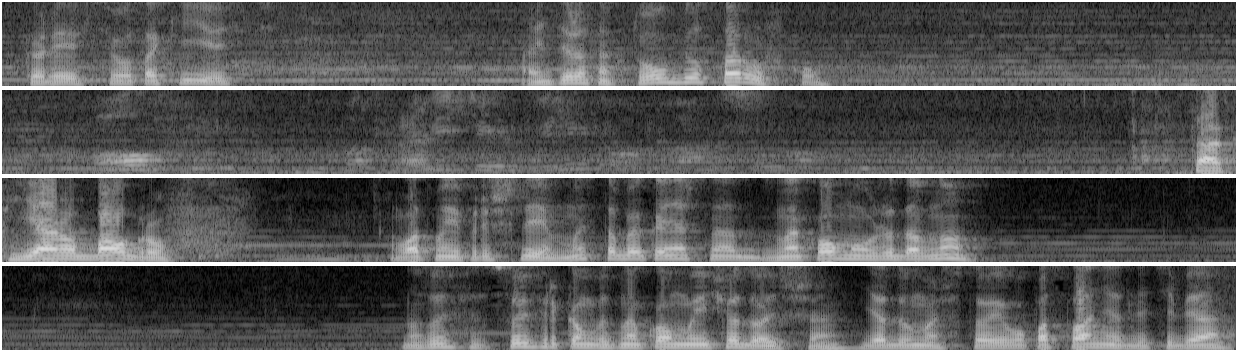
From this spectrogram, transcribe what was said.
Скорее всего, так и есть. А интересно, кто убил старушку? Так, Яро Балгруф. Вот мы и пришли. Мы с тобой, конечно, знакомы уже давно. Но с Ульфриком вы знакомы еще дольше. Я думаю, что его послание для тебя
